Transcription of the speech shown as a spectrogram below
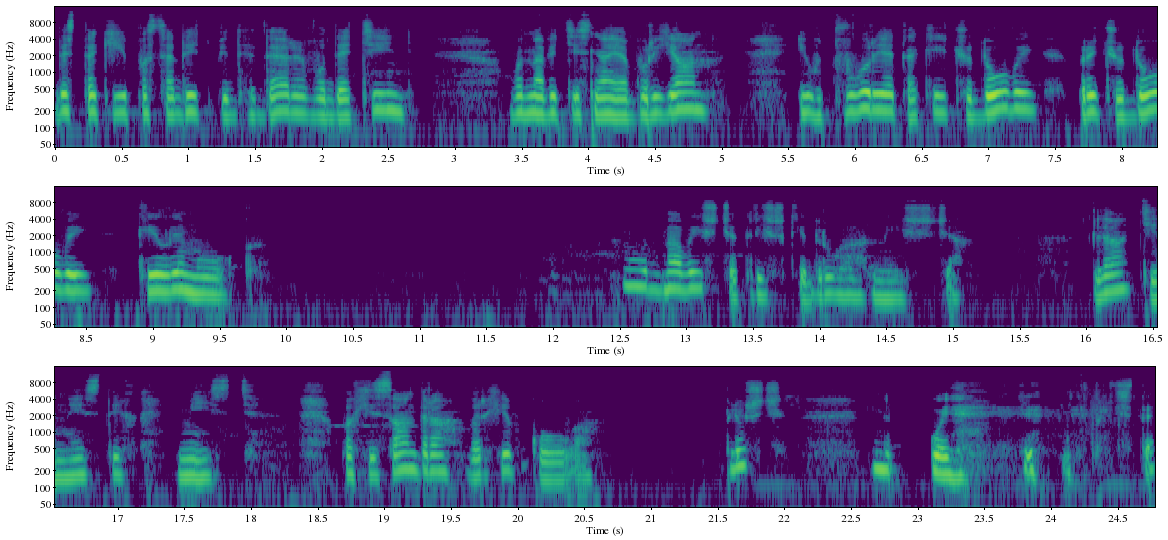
Десь такі посадить під дерево, де тінь. Вона відтісняє бур'ян і утворює такий чудовий, причудовий килимок. Ну, одна вища трішки, друга нижча. Для тінистих місць. Пахісандра верхівкова. Плющ. Ой, вибачте.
